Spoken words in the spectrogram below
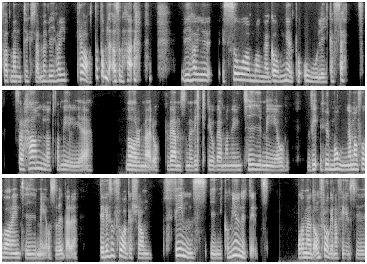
för att man tycker så här, men vi har ju pratat om det. Alltså det här, vi har ju så många gånger på olika sätt förhandlat familjenormer och vem som är viktig och vem man är intim med och hur många man får vara intim med och så vidare. Det är liksom frågor som finns i communityt. Och menar, de frågorna finns ju i,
